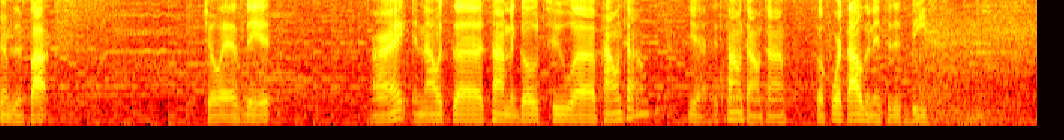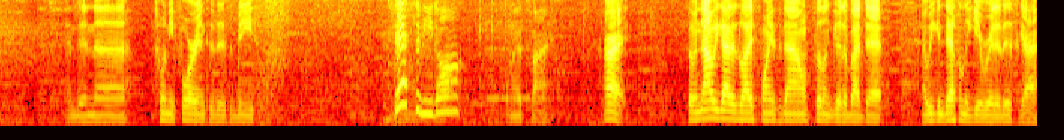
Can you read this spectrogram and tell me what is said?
Crimson Fox. Joe ass dead. Alright, and now it's uh, time to go to uh, Pound Town. Yeah, it's Pound Town time. So 4,000 into this beast. And then uh, 24 into this beast. Destiny, dog. That's fine. Alright. So now we got his life points down. Feeling good about that. And we can definitely get rid of this guy.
